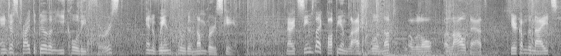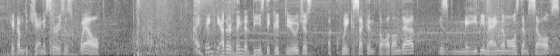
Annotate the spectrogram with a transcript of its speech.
and just try to build an eco lead first and win through the numbers game. Now it seems like Puppy and Lash will not allow that. Here come the Knights, here come the Janissaries as well. I think the other thing that Beasty could do, just a quick second thought on that, is maybe Mangonels themselves.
